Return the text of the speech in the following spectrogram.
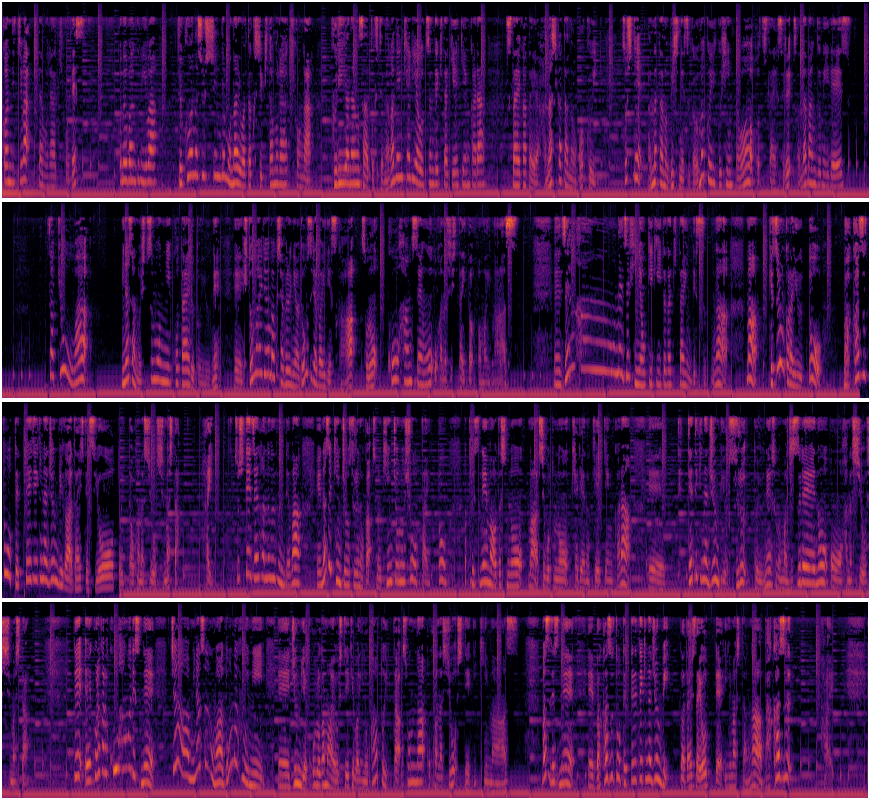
こんにちは、北村明子です。この番組は、局アナ出身でもない私、北村明子が、フリーアナウンサーとして長年キャリアを積んできた経験から、伝え方や話し方の極意、そしてあなたのビジネスがうまくいくヒントをお伝えする、そんな番組です。さあ、今日は、皆さんの質問に答えるというね、えー人前でうまく喋るにはどうすればいいですか？その後半戦をお話ししたいと思います。えー前半ね、ぜひね、お聞きいただきたいんですが、まあ、結論から言うと、場数と徹底的な準備が大事ですよ、といったお話をしました。はい。そして前半の部分では、えーなぜ緊張するのか、その緊張の正体と、あとですね、まあ私の、まあ仕事のキャリアの経験から、えー徹底的な準備をするというね、そのまあ実例のお話をしました。で、えーこれから後半はですね、じゃあ皆さんはどんな風に、えー準備や心構えをしていけばいいのかといった、そんなお話をしていきます。まずですね、えー場数と徹底的な準備が大事だよって言いましたが、場数。はい。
